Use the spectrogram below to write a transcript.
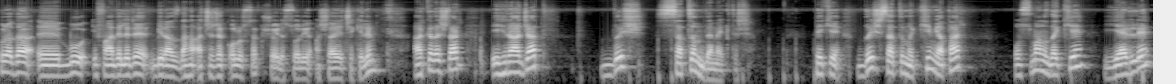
Burada e, bu ifadeleri biraz daha açacak olursak şöyle soruyu aşağıya çekelim. Arkadaşlar ihracat dış satım demektir. Peki dış satımı kim yapar? Osmanlı'daki yerli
